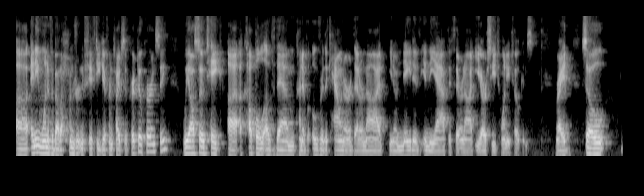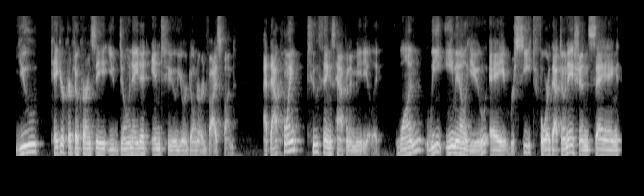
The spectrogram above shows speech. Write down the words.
uh, any one of about 150 different types of cryptocurrency we also take uh, a couple of them kind of over the counter that are not, you know, native in the app if they're not ERC20 tokens, right? So you take your cryptocurrency, you donate it into your donor advised fund. At that point, two things happen immediately. One, we email you a receipt for that donation saying,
